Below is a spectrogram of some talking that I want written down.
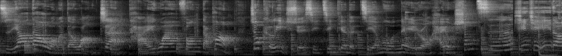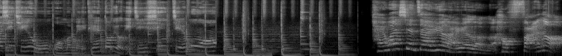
只要到我们的网站台湾风 .com 就可以学习今天的节目内容，还有生词。星期一到星期五，我们每天都有一集新节目哦。台湾现在越来越冷了，好烦哦！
